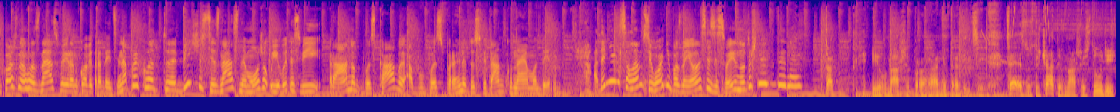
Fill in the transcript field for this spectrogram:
кожного з нас свої ранкові традиції. Наприклад, більшості з нас не може уявити свій ранок без кави або без перегляду світанку на М1. А Даніель Салем сьогодні познайомився зі своєю внутрішньою дитиною. Так, і в нашій програмі традиції. Це зустрічати в нашій студії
